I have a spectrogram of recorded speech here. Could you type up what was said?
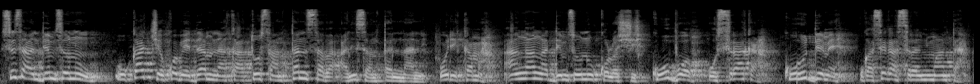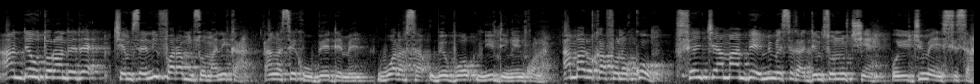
sisan denmisɛnu u ka cɛko bɛ damina k'a to san tan ni saba ani san tan naani o de kama an k'an ka denmisɛnu kɔlɔsi k'u bɔ o sira kan k'u dɛmɛ u ka se ka sira ɲuman ta an denw tɔrɔn tɛ dɛ cɛmisɛnnin fara musomani kan an ka se k'u bɛɛ dɛmɛ walasa u bɛ bɔ ni dengɛ kɔnɔ an b'a dɔ k'a fɔnɔ ko fɛɛn caaman be yen min be se ka denmisɛnu tiɲɛ o ye jumɛn ye sisan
